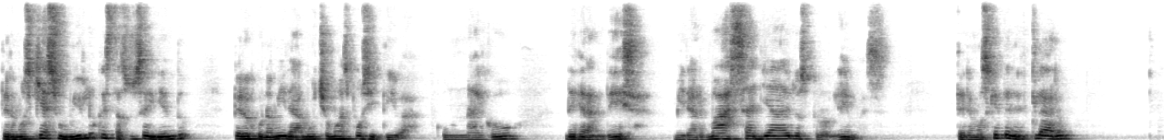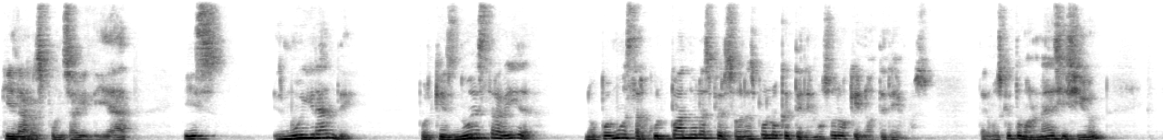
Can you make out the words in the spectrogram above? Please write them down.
Tenemos que asumir lo que está sucediendo, pero con una mirada mucho más positiva, con algo de grandeza, mirar más allá de los problemas tenemos que tener claro que la responsabilidad es, es muy grande, porque es nuestra vida. No podemos estar culpando a las personas por lo que tenemos o lo que no tenemos. Tenemos que tomar una decisión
